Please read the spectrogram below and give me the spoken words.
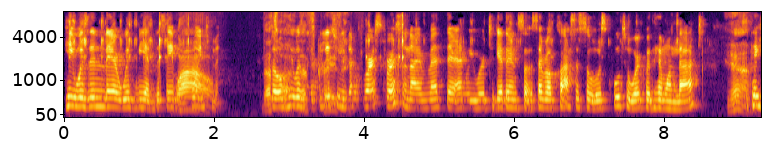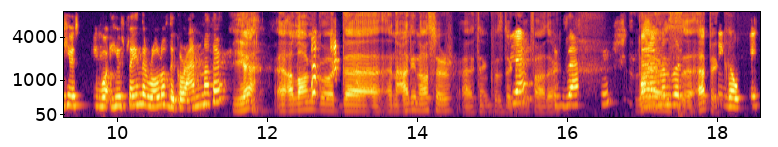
He was in there with me at the same wow. appointment. That's so he was like literally the first person I met there, and we were together in so, several classes. So it was cool to work with him on that. Yeah. I think he was what he was playing the role of the grandmother. Yeah, uh, along with uh, and Ali Nasser, I think was the yeah, grandfather. Exactly. And I remember was, uh, epic. A wig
